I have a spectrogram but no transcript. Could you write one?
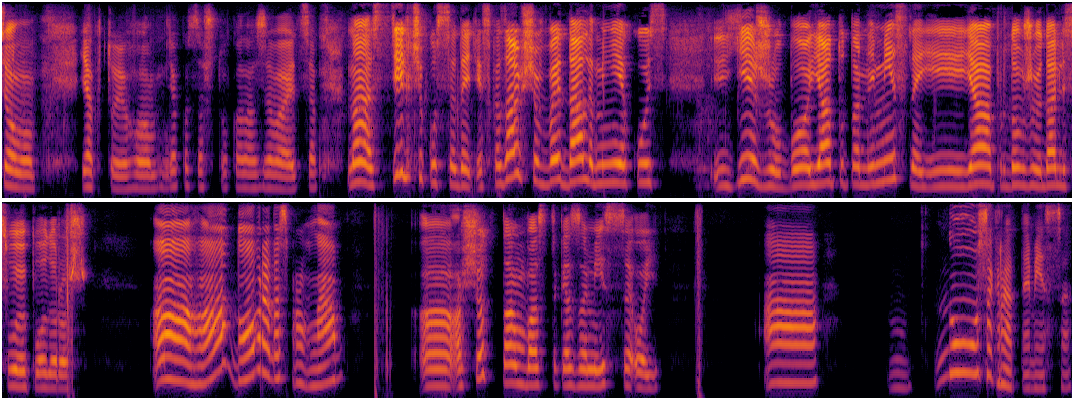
цьому, як то його, як оця штука називається, на стільчику сидить і сказав, щоб ви дали мені якусь їжу, бо я тут не місний і я продовжую далі свою подорож. Ага, добре, без проблем. А, а що там у вас таке за місце? Ой. А, ну, секретне місце.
